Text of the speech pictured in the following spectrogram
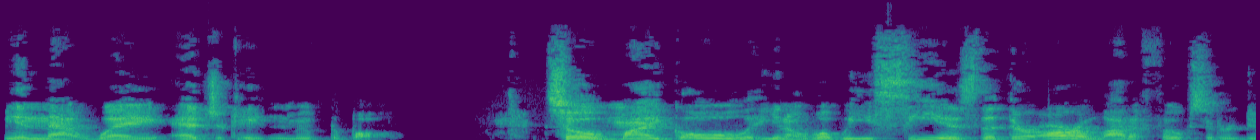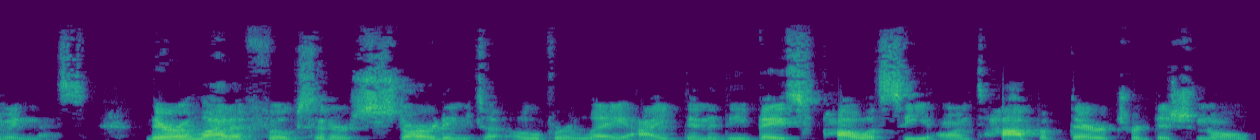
in that way educate and move the ball. So my goal, you know, what we see is that there are a lot of folks that are doing this. There are a lot of folks that are starting to overlay identity-based policy on top of their traditional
